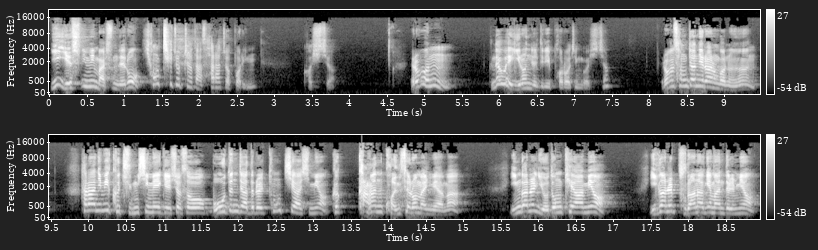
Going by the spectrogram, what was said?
이 예수님이 말씀대로 형체조차 다 사라져 버린 것이죠. 여러분, 근데 왜 이런 일들이 벌어진 것이죠? 여러분, 성전이라는 거는 하나님이 그 중심에 계셔서 모든 자들을 통치하시며 그 강한 권세로 말미암아 인간을 요동케 하며 인간을 불안하게 만들며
